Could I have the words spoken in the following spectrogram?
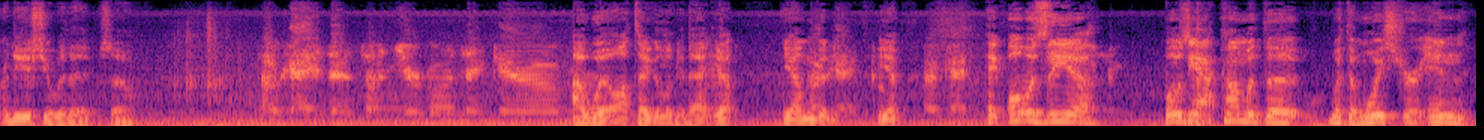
or the issue with it. So Okay, is that something you're going to take care of? I will. I'll take a look at that. Yep. Yeah, I'm good. Cool. Yep. Okay. Hey, what was the uh, what was the outcome with the with the moisture in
